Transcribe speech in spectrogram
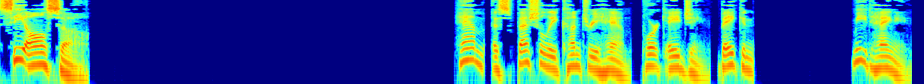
See also. Ham, especially country ham, pork aging, bacon. Meat hanging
